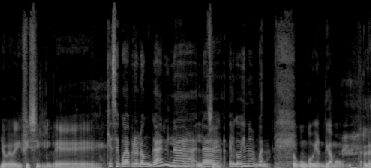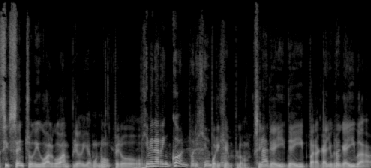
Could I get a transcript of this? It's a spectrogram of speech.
yo veo difícil eh, que se pueda prolongar la, el gobierno bueno. Un gobierno digamos al decir centro digo algo amplio digamos no pero Jimena Rincón por ejemplo. por ejemplo sí de ahí de ahí para acá. Yo creo que ahí va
